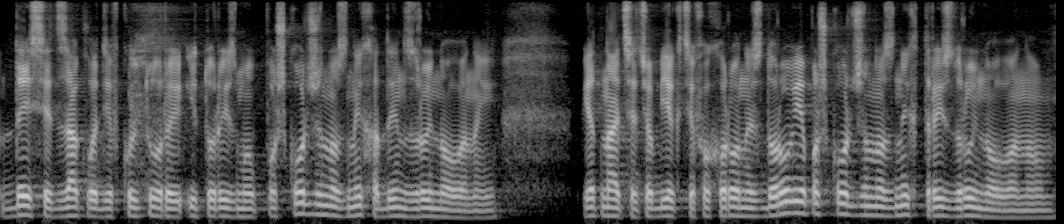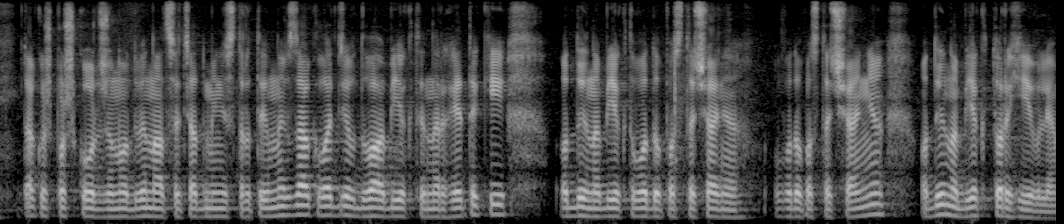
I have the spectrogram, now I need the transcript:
10 закладів культури і туризму пошкоджено, з них один зруйнований. 15 об'єктів охорони здоров'я пошкоджено, з них 3 зруйновано. Також пошкоджено 12 адміністративних закладів, 2 об'єкти енергетики, 1 об'єкт водопостачання, водопостачання, 1 об'єкт торгівлі.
